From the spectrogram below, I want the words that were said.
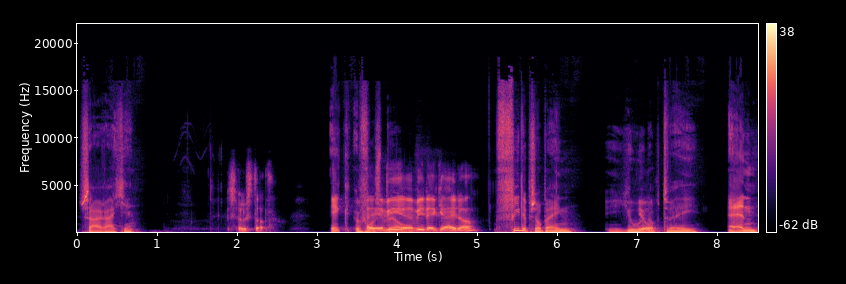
Sarah'tje. Zo is dat. Ik Hey, voorspel wie, eh, wie denk jij dan? Philips op 1, Ewan Jo. op 2 en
